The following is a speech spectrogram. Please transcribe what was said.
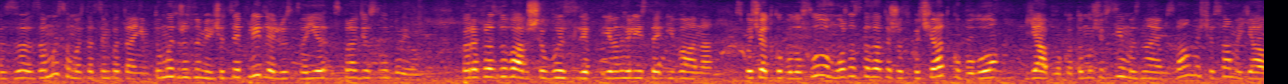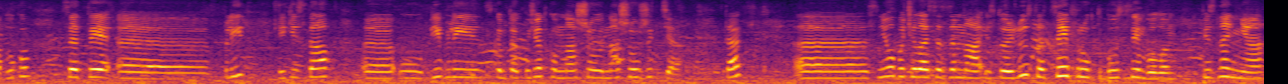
е, з- замислимось над цим питанням, то ми зрозуміємо, що цей плід для людства є справді особливим. Перефразувавши вислів євангеліста Івана, спочатку було слово, можна сказати, що спочатку було яблуко, тому що всі ми знаємо з вами, що саме яблуко це те е, плід, який став е, у Біблії, скажімо так, початком нашого, нашого життя. Так? Е, З нього почалася земна історія людства. Цей фрукт був символом пізнання,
